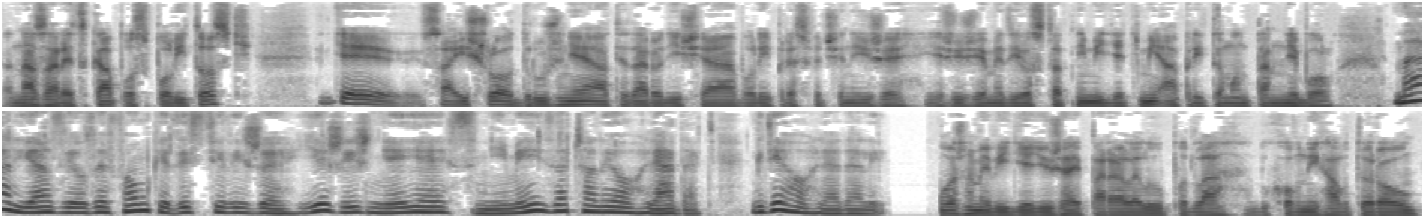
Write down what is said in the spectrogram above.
nazarecká pospolitosť, kde sa išlo družne a teda rodičia boli presvedčení, že Ježiš je medzi ostatnými deťmi a pritom on tam nebol. Mária s Jozefom, keď zistili, že Ježiš nie je s nimi, začali ho hľadať. Kde ho hľadali? Môžeme vidieť už aj paralelu podľa duchovných autorov,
